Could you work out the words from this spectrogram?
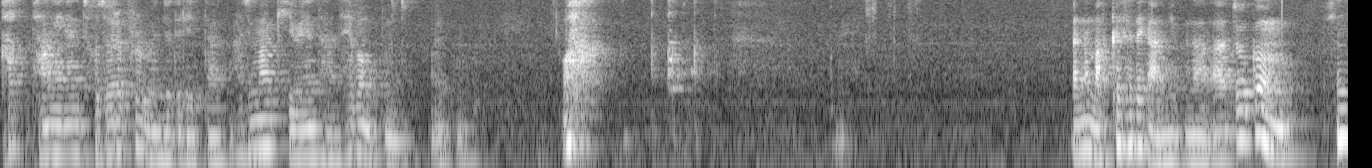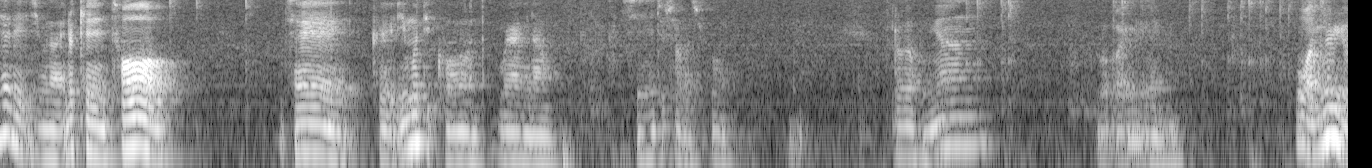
각 방에는 저절을 풀 문제들이 있다. 하지만 기회는 단세 번뿐. 아이고. 나는 마크 세대가 아니구나. 아 조금 신세대이시구나. 이렇게 저 제 그 이모티콘 모양이랑 같이 해주셔가지고 네. 들어가 보면 뭐가 이게 오안 열려.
